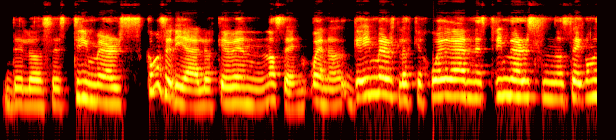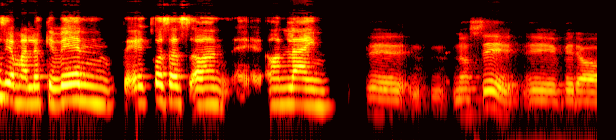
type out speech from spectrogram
de los streamers. ¿Cómo sería? Los que ven, no sé, bueno, gamers, los que juegan, streamers, no sé, ¿cómo se llaman? Los que ven eh, cosas on, online. Eh, no sé, eh, pero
